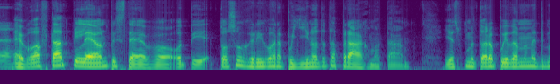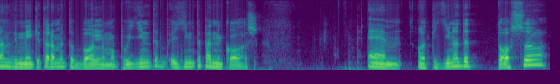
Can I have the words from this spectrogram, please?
ναι. Εγώ αυτά πλέον πιστεύω ότι τόσο γρήγορα που γίνονται τα πράγματα, ή ας πούμε τώρα που είδαμε με την πανδημία και τώρα με τον πόλεμο, που γίνεται, γίνεται πανικός, εμ, ότι γίνονται τόσο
